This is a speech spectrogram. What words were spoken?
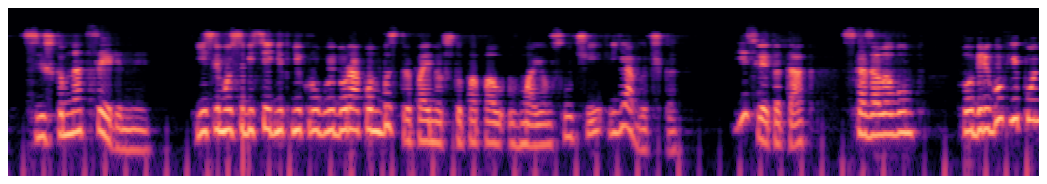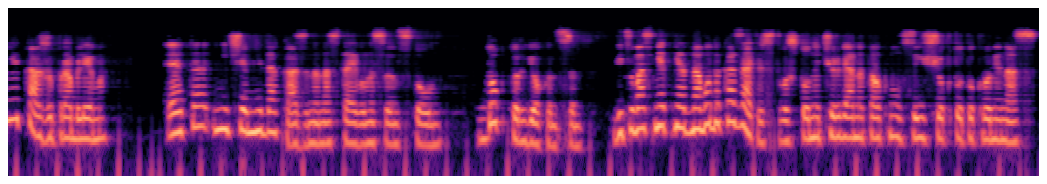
— слишком нацеленные. Если мой собеседник не круглый дурак, он быстро поймет, что попал в моем случае в яблочко. — Если это так, — сказала Лунд, — то у берегов Японии та же проблема. — Это ничем не доказано, — настаивал на своем Стоун. — Доктор Йоханссон, ведь у вас нет ни одного доказательства, что на червя натолкнулся еще кто-то, кроме нас.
